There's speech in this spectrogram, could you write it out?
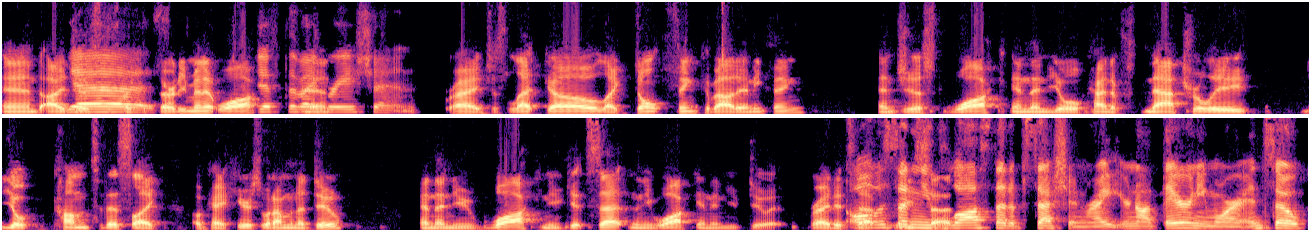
And i just like a 30 minute walk Shift the vibration. Right. Just let go. Like, don't think about anything and just walk. And then you'll kind of naturally, you'll come to this, like, okay, here's what I'm going to do. And then you walk and you get set and then you walk in and you do it. Right. It's all of a sudden reset. you've lost that obsession, right? You're not there anymore. And so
